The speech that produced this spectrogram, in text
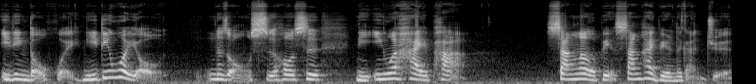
一定都会，你一定会有那种时候，是你因为害怕伤了别伤害别人的感觉，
